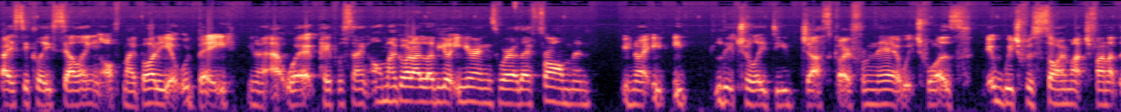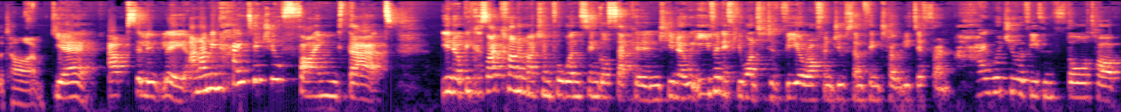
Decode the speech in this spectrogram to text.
basically selling off my body. It would be, you know, at work, people saying, Oh my God, I love your earrings. Where are they from? And, you know, it, it literally did just go from there, which was which was so much fun at the time. Yeah, absolutely. And I mean, how did you find that? You know, because I can't imagine for one single second, you know, even if you wanted to veer off and do something totally different, how would you have even thought of,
